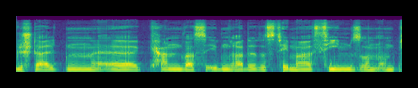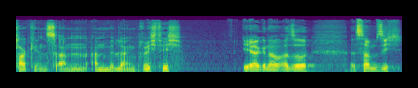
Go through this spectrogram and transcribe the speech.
umgestalten äh, kann, was eben gerade das Thema Themes und, und Plugins an, anbelangt, richtig? Ja, genau. Also es haben sich,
